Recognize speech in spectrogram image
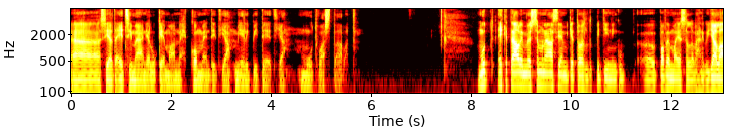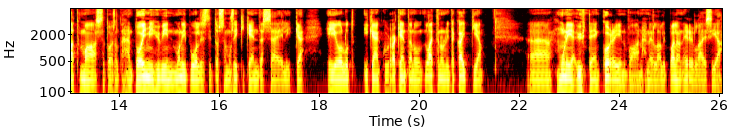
ää, sieltä etsimään ja lukemaan ne kommentit ja mielipiteet ja muut vastaavat. Mutta ehkä tämä oli myös semmoinen asia, mikä toisaalta piti niinku Pavemajasella vähän niin kuin jalat maassa. Toisaalta hän toimi hyvin monipuolisesti tuossa musiikkikentässä, eli ei ollut ikään kuin rakentanut, laittanut niitä kaikkia munia yhteen koriin, vaan hänellä oli paljon erilaisia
